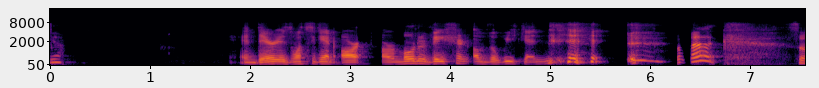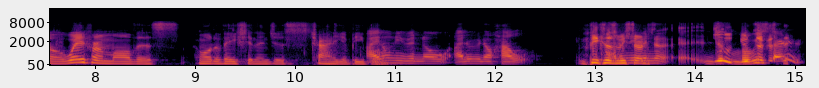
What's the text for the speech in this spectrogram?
Yeah. And there is once again our our motivation of the weekend. We're back. So away from all this motivation and just trying to get people. I don't even know. I don't even know how. because we started. know- uh, You- you we took a started.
